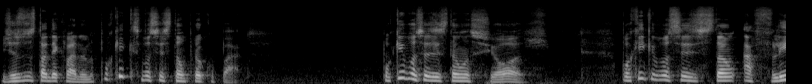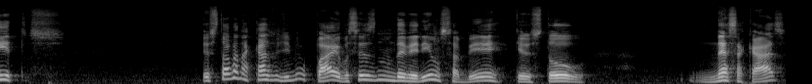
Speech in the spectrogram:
Jesus está declarando, por que, que vocês estão preocupados? Por que vocês estão ansiosos? Por que, que vocês estão aflitos? Eu estava na casa de meu pai, vocês não deveriam saber que eu estou nessa casa?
